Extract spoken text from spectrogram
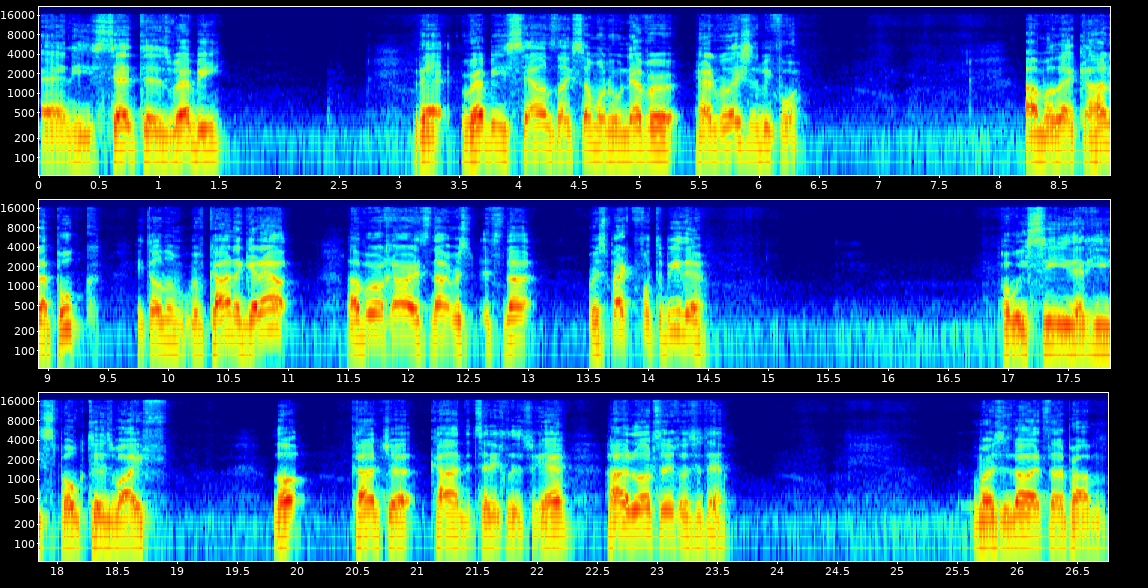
and he said to his Rebbe that Rebbe sounds like someone who never had relations before. Amalek Kahana Puk. He told him, Rav Kahana, get out. It's not, it's not respectful to be there. But we see that he spoke to his wife. Lo, kancha, kan tzarich yeah? Ha, lo tzarich Gemara says, no, that's not a problem.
